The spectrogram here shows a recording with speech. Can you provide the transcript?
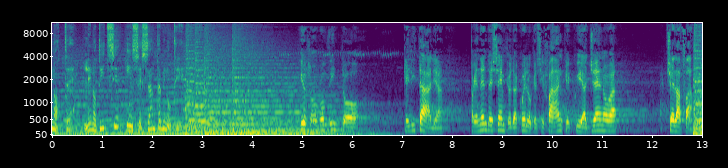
notte, le notizie in 60 minuti. Io sono convinto che l'Italia, prendendo esempio da quello che si fa anche qui a Genova, ce la fa.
